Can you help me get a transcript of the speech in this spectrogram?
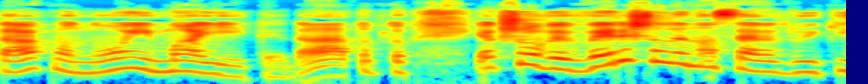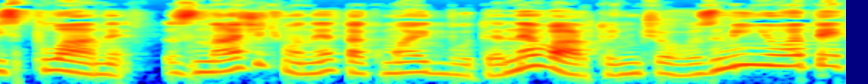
так воно і має йти. Да? Тобто, якщо ви вирішили на середу якісь плани, значить вони так мають бути. Не варто нічого змінювати.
